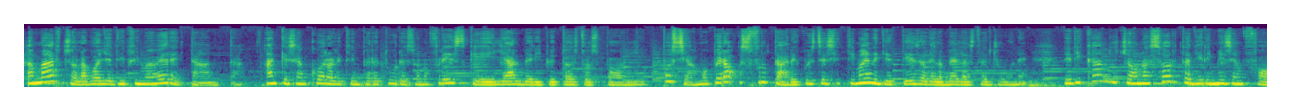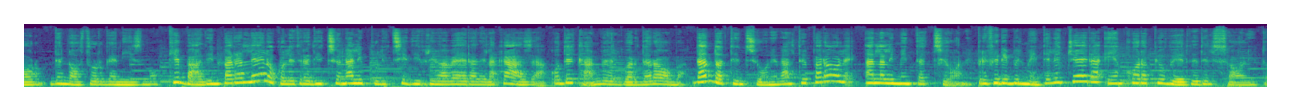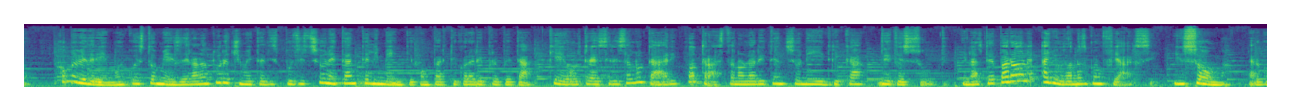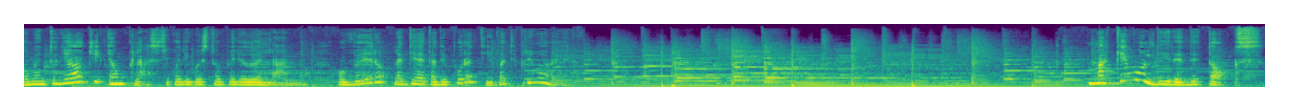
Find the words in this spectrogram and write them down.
A marzo la voglia di primavera è tanta anche se ancora le temperature sono fresche e gli alberi piuttosto spogli. Possiamo però sfruttare queste settimane di attesa della bella stagione, dedicandoci a una sorta di remise in forme del nostro organismo, che vada in parallelo con le tradizionali pulizie di primavera della casa o del cambio del guardaroba, dando attenzione, in altre parole, all'alimentazione, preferibilmente leggera e ancora più verde del solito. Come vedremo, in questo mese la natura ci mette a disposizione tanti alimenti con particolari proprietà che, oltre ad essere salutari, contrastano la ritenzione idrica nei tessuti. In altre parole, aiutano a sgonfiarsi. Insomma, l'argomento di oggi è un classico di questo periodo dell'anno, ovvero la dieta depurativa di primavera. Ma che vuol dire detox?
